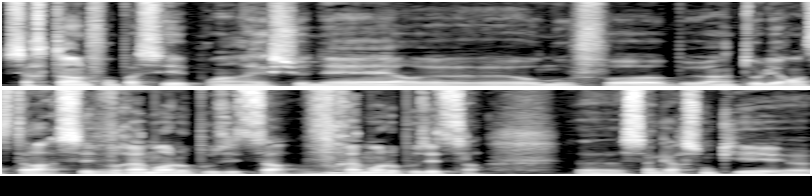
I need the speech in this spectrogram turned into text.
Certains le font passer pour un réactionnaire, euh, homophobe, intolérant, etc. C'est vraiment l'opposé de ça. Vraiment l'opposé de ça. Euh, c'est un garçon qui est euh,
